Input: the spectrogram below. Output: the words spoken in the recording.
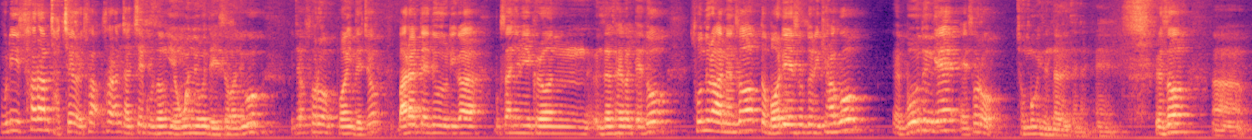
우리 사람 자체가 사, 사람 자체 구성이 영혼적으로 돼 있어가지고 그죠 서로 보완이 되죠. 말할 때도 우리가 목사님이 그런 은사 사역할 때도 손으로 하면서 또 머리에서도 이렇게 하고 예, 모든 게 예, 서로 접목이 된다 그러잖아요. 예. 그래서 어,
